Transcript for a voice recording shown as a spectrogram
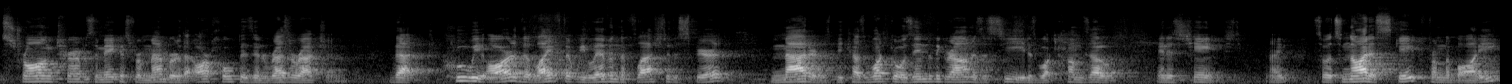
strong terms to make us remember that our hope is in resurrection. That who we are, the life that we live in the flesh to the spirit, matters because what goes into the ground as a seed is what comes out and is changed. Right? So it's not escape from the body,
